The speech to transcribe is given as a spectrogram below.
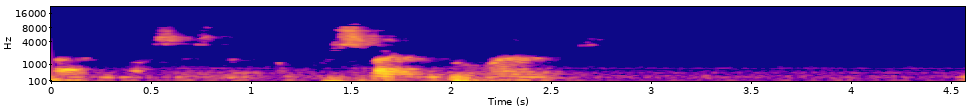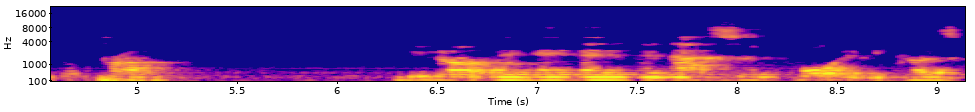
Thank you, my sister. Respect the parameters. No problem. You know, and, and, and, and that's important because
